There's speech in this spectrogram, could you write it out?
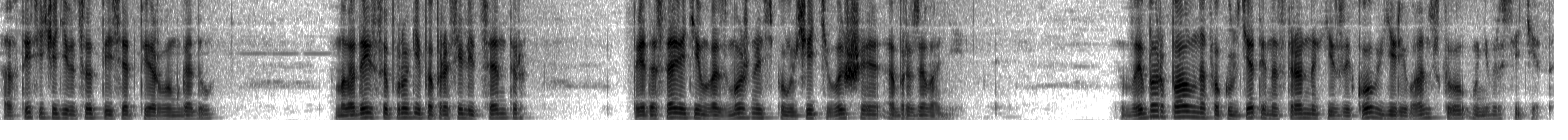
А в 1951 году молодые супруги попросили Центр предоставить им возможность получить высшее образование. Выбор пал на факультет иностранных языков Ереванского университета.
